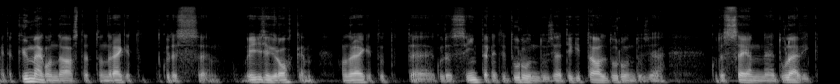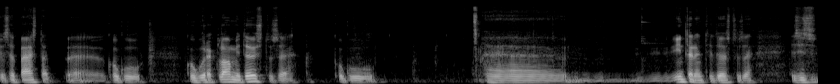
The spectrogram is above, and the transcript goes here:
ma ei tea, kümmekond aastat on räägitud, kuidas või isegi rohkem on räägitud, kuidas internetiturundus ja digitaalturundus ja kuidas see on tulevik ja see päästab kogu, kogu reklaamitööstuse, kogu äh, internetitööstuse ja siis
